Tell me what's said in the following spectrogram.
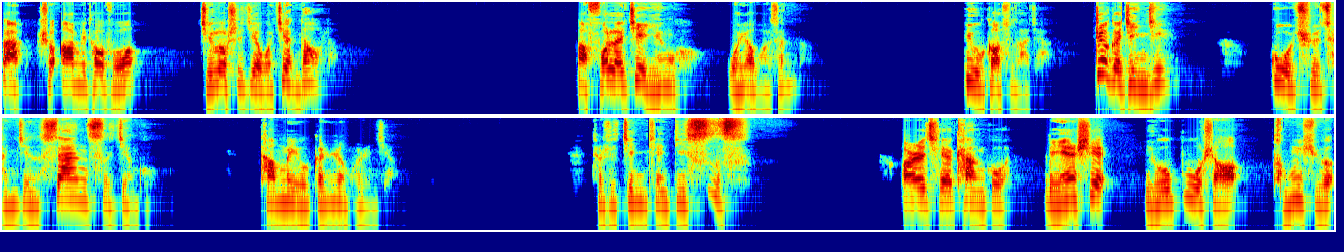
啊，说阿弥陀佛，极乐世界我见到了，啊，佛来接引我，我要往生了。”又告诉大家。这个境界，过去曾经三次见过，他没有跟任何人讲。这是今天第四次，而且看过连社有不少同学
